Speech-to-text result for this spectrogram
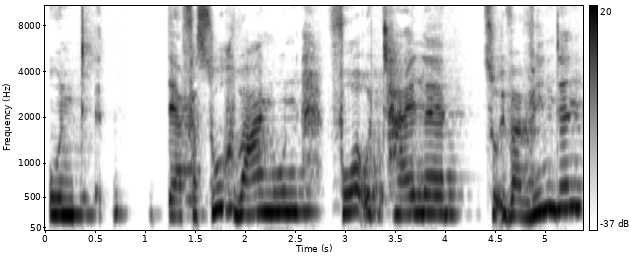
Und der Versuch war nun, Vorurteile zu überwinden,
